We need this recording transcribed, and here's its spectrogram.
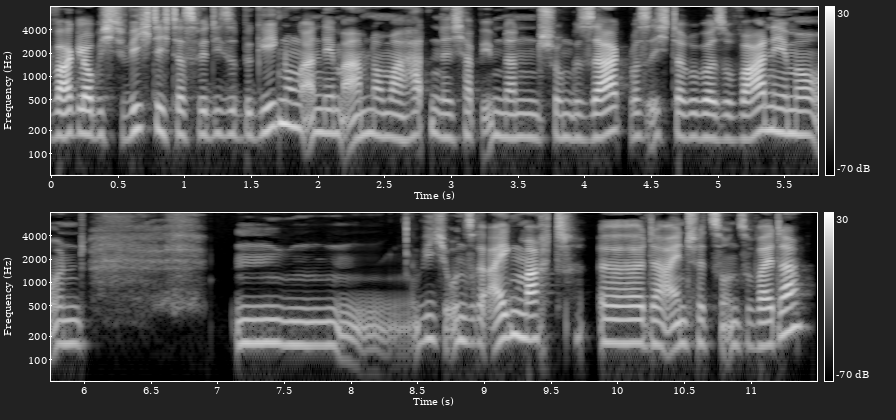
war, glaube ich, wichtig, dass wir diese Begegnung an dem Abend nochmal hatten. Ich habe ihm dann schon gesagt, was ich darüber so wahrnehme und mh, mm, wie ich unsere Eigenmacht äh, da einschätze und so weiter.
